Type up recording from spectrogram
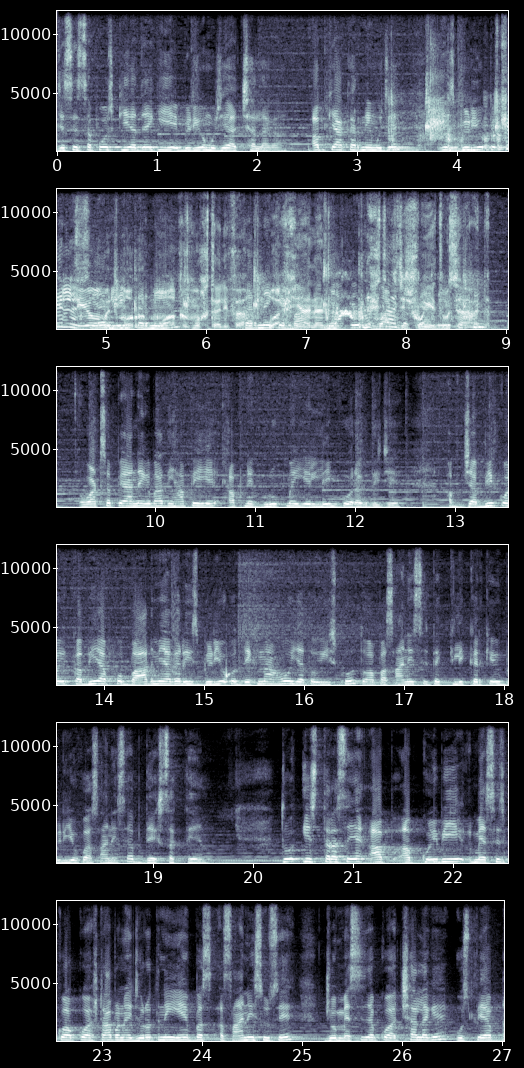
जैसे सपोज़ किया जाए कि ये वीडियो मुझे अच्छा लगा। अब क्या करनी है मुझे? इस वीडियो पे लिंक करनी है। करने के बाद यहाँ पे व्हाट्सएप पे आने के बाद यहाँ पे ये अपने ग्रुप में ये लिंक को रख दीजिए। अब जब भी कोई कभी आपको बाद में अगर इस वीडियो को देखना हो या तो इसको तो आप आसानी से इस पर क्लिक करके वीडियो को आसानी से आप देख सकते हैं। तो इस तरह से आप आप कोई भी मैसेज को आपको स्टार बनाने की ज़रूरत नहीं है, बस आसानी से उसे, जो मैसेज आपको अच्छा लगे, उस पर आप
